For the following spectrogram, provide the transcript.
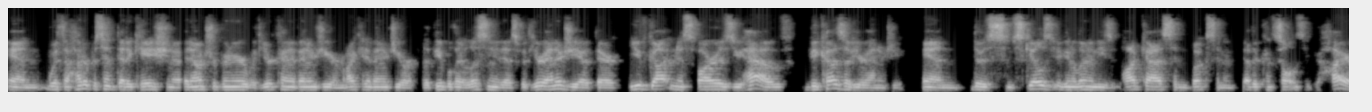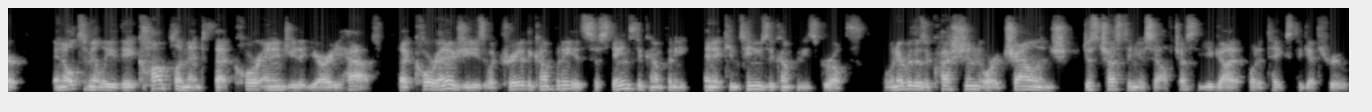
And with 100% dedication, an entrepreneur with your kind of energy or my kind of energy, or the people that are listening to this with your energy out there, you've gotten as far as you have because of your energy. And there's some skills you're going to learn in these podcasts and books and other consultants that you hire. And ultimately, they complement that core energy that you already have. That core energy is what created the company, it sustains the company, and it continues the company's growth. Whenever there's a question or a challenge, just trust in yourself. Trust that you got what it takes to get through.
